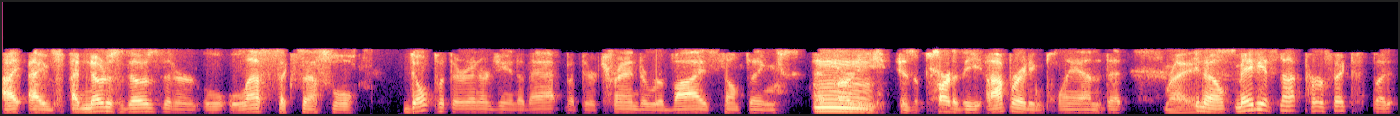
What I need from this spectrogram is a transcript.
I, I've I've noticed those that are l- less successful don't put their energy into that, but they're trying to revise something that Mm. already is a part of the operating plan that Right. you know maybe it's not perfect but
